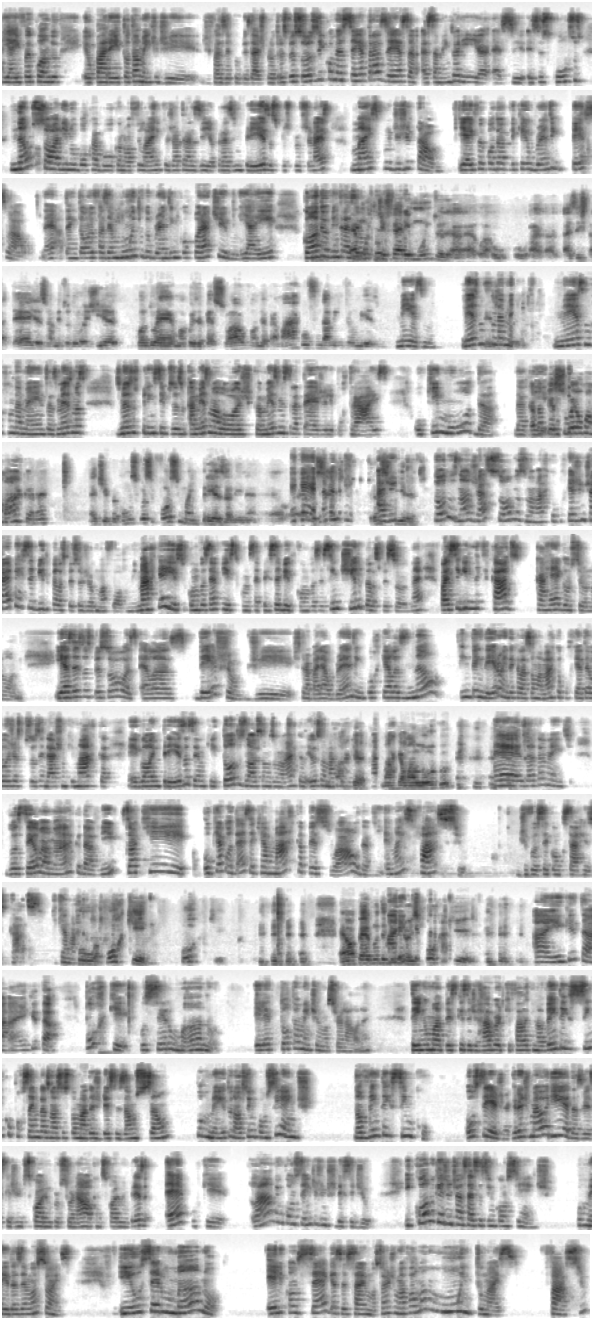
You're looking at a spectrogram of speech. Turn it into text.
E aí foi quando eu parei totalmente de, de fazer publicidade para outras pessoas e comecei a trazer essa, essa mentoria, esse, esses cursos, não só ali no boca a boca, no offline, que eu já trazia para as empresas, para os profissionais, mas para o digital. E aí foi quando eu apliquei o branding pessoal, né? Até então eu fazia muito do branding corporativo. E aí, quando eu vim trazer. É muito, o... Difere muito a, a, a, as estratégias, a metodologia, quando é uma coisa pessoal, quando é para marca, ou o fundamento é o mesmo? Mesmo. Mesmo, fundamento. Mesmo fundamento, as mesmas, os mesmos princípios, a mesma lógica, a mesma estratégia ali por trás. O que muda, Davi... Cada pessoa que... é uma marca, né? É tipo, é como se você fosse uma empresa ali, né? É, é você transpira. Gente, todos nós já somos uma marca porque a gente já é percebido pelas pessoas de alguma forma. E marca é isso, como você é visto, como você é percebido, como você é sentido pelas pessoas, né? Quais significados carregam o seu nome. E às vezes as pessoas, elas deixam de, de trabalhar o branding porque elas não entenderam ainda que elas são uma marca, porque até hoje as pessoas ainda acham que marca é igual a empresa, sendo que todos nós somos uma marca. Eu sou uma marca. Marca, marca é uma logo. É, exatamente. Você é uma marca, Davi. Só que o que acontece é que a marca pessoal, Davi, é mais fácil de você conquistar resultados do que a marca. Boa. Por quê? Por quê? É uma pergunta de aí milhões. Por tá. quê? Aí que tá, aí que tá. Porque o ser humano ele é totalmente emocional, né? Tem uma pesquisa de Harvard que fala que 95% das nossas tomadas de decisão são por meio do nosso inconsciente. 95. Ou seja, a grande maioria das vezes que a gente escolhe um profissional, que a gente escolhe uma empresa, é porque lá no inconsciente a gente decidiu. E como que a gente acessa esse inconsciente? Por meio das emoções. E o ser humano, ele consegue acessar emoções de uma forma muito mais fácil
